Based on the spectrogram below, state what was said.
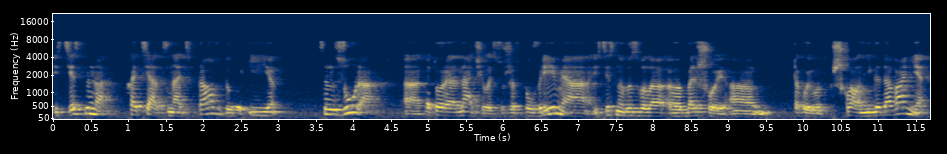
естественно, хотят знать правду, и цензура а, которая началась уже в то время, естественно, вызвала э, большой а, такой вот шквал негодования.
